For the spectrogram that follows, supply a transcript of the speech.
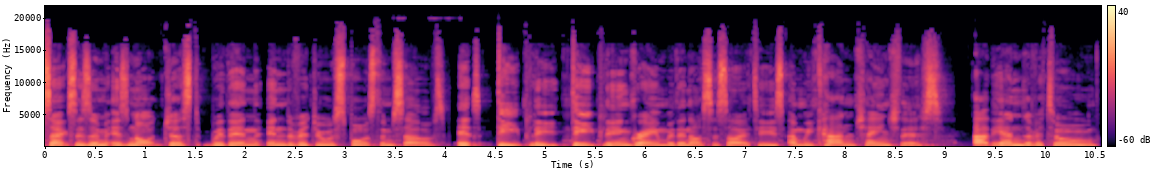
Sexism is not just within individual sports themselves, it's deeply, deeply ingrained within our societies, and we can change this. At the end of it all,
